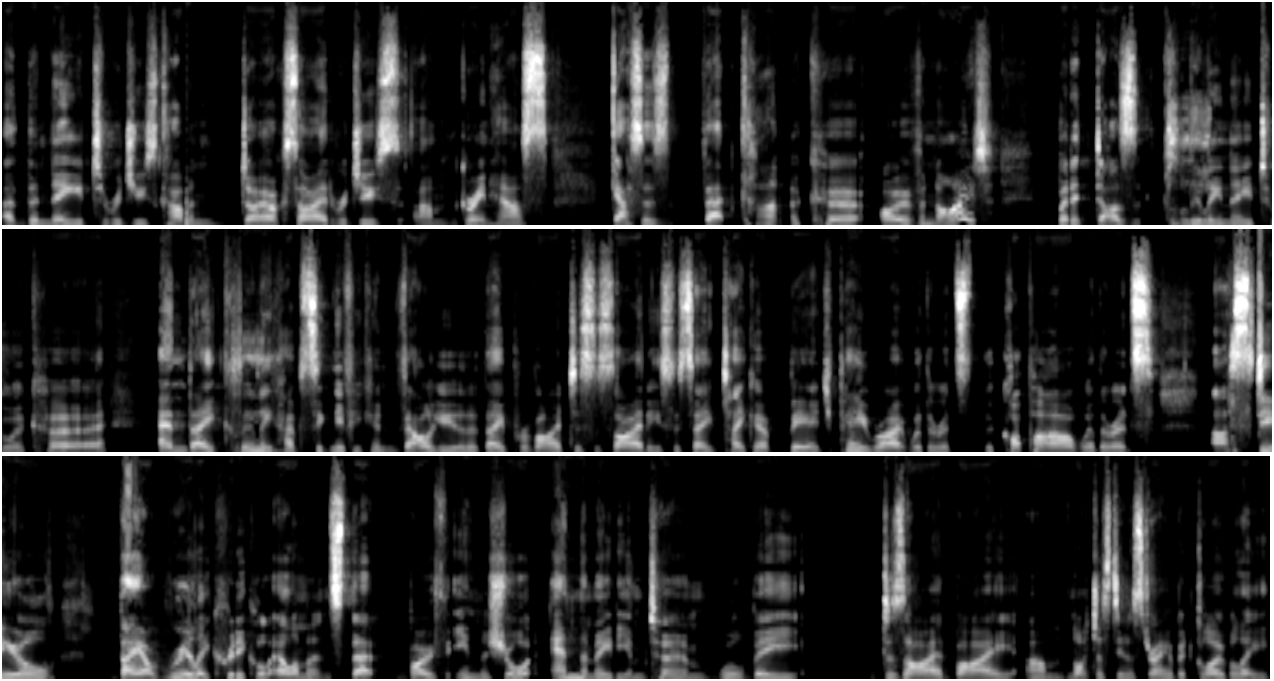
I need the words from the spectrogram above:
uh, the need to reduce carbon dioxide reduce um, greenhouse gases that can't occur overnight but it does clearly need to occur. And they clearly have significant value that they provide to society. So, say, take a BHP, right? Whether it's the copper, whether it's uh, steel, they are really critical elements that both in the short and the medium term will be desired by um, not just in Australia but globally.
